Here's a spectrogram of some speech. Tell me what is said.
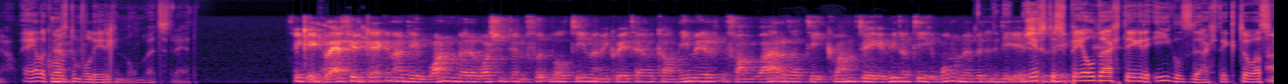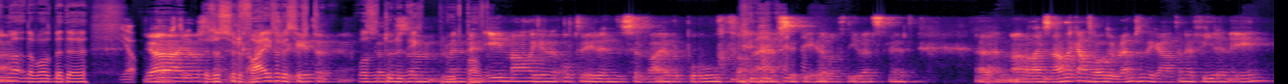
Ja, eigenlijk was het een volledige non-wedstrijd. Ik, ik blijf hier kijken naar die one bij de Washington Football Team en ik weet eigenlijk al niet meer van waar dat die kwam, tegen wie dat die gewonnen hebben in die eerste Eerste speeldag tegen de Eagles, dacht ik. Dat was, ah. iemand, dat was bij de, ja. Ja, de, de Survivor. Het, was het toen een echt bloedbad. Mijn, eenmalige optreden in de Survivor pool van de dat was die wedstrijd. maar langs de andere kant houden de Rams in de gaten, 4 en 1.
